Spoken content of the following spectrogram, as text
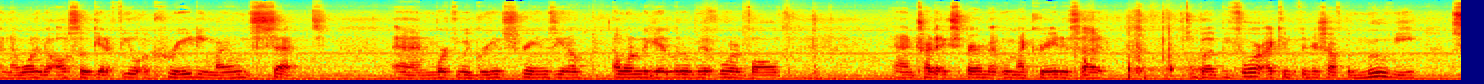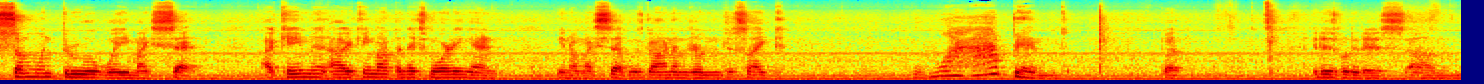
and I wanted to also get a feel of creating my own set and working with green screens. You know, I wanted to get a little bit more involved and try to experiment with my creative side. But before I can finish off the movie, someone threw away my set. I came in, I came out the next morning and you know my set was gone. I'm just like, what happened? But it is what it is. Um,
